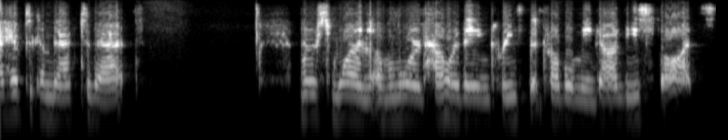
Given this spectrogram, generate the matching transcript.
I have to come back to that. Verse one of Lord, how are they increased that trouble me? God, these thoughts,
